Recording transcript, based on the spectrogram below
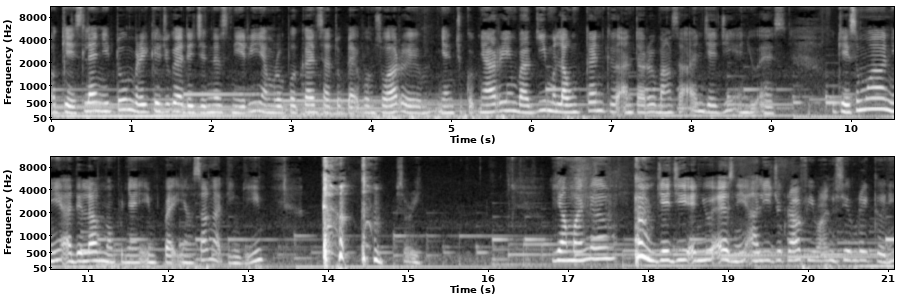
Okey, selain itu mereka juga ada jurnal sendiri yang merupakan satu platform suara yang cukup nyaring bagi melaungkan ke antara bangsaan JG and US. Okey, semua ni adalah mempunyai impact yang sangat tinggi sorry yang mana JG NUS ni ahli geografi manusia mereka ni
